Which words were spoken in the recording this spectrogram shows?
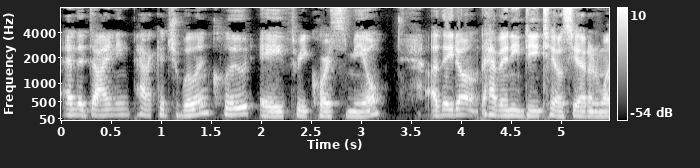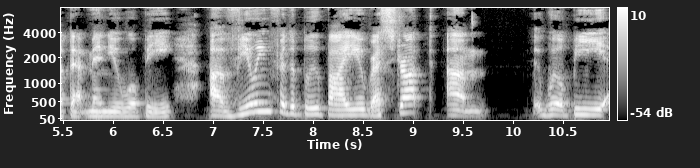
and the dining package will include a three-course meal. Uh, they don't have any details yet on what that menu will be. Uh, viewing for the Blue Bayou restaurant, um, will be,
